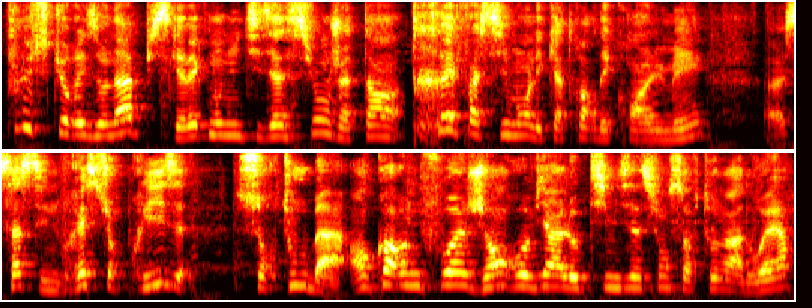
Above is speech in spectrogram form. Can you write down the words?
plus que raisonnable, puisqu'avec mon utilisation, j'atteins très facilement les 4 heures d'écran allumé. Euh, ça, c'est une vraie surprise. Surtout, bah, encore une fois, j'en reviens à l'optimisation software-hardware.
